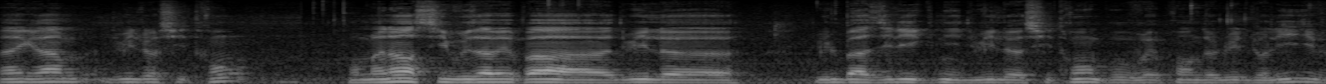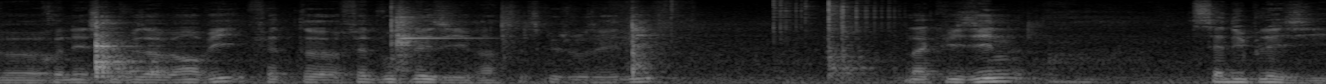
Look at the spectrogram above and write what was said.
20 g d'huile au citron. Bon, maintenant, si vous n'avez pas euh, d'huile euh, d'huile basilic ni d'huile citron, vous pouvez prendre de l'huile d'olive, euh, prenez ce que vous avez envie, faites, faites-vous plaisir, hein, c'est ce que je vous ai dit. La cuisine, c'est du plaisir.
